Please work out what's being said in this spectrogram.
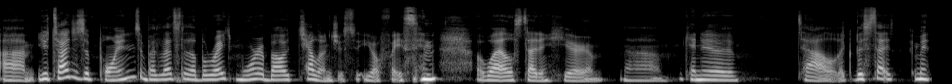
um, you touched the point, but let's elaborate more about challenges you're facing while studying here. Um, can you tell, like, besides, I mean,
